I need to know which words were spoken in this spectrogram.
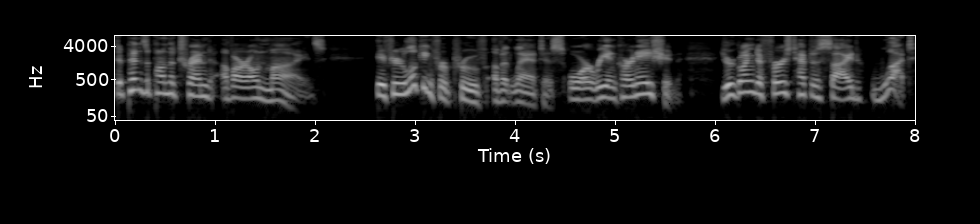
depends upon the trend of our own minds. If you're looking for proof of Atlantis or reincarnation, you're going to first have to decide what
